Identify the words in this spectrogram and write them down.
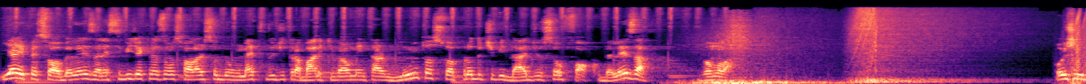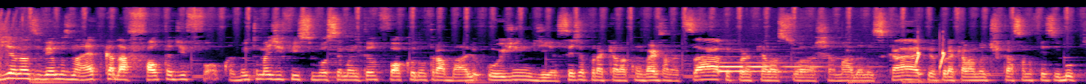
E aí pessoal, beleza? Nesse vídeo aqui nós vamos falar sobre um método de trabalho que vai aumentar muito a sua produtividade e o seu foco, beleza? Vamos lá! Hoje em dia nós vivemos na época da falta de foco. É muito mais difícil você manter o foco no trabalho hoje em dia, seja por aquela conversa no WhatsApp, por aquela sua chamada no Skype, por aquela notificação no Facebook.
